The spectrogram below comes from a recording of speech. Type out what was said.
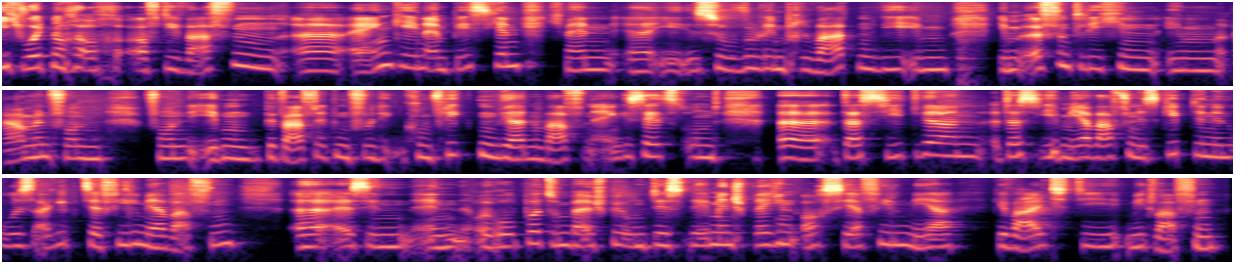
ich wollte noch auch auf die Waffen äh, eingehen ein bisschen. Ich meine, äh, sowohl im privaten wie im, im öffentlichen, im Rahmen von, von eben bewaffneten Konflikten werden Waffen eingesetzt und äh, das sieht man, dass je mehr Waffen es gibt. In den USA gibt es ja viel mehr Waffen äh, als in, in, Europa zum Beispiel und das dementsprechend auch sehr viel mehr Gewalt, die mit Waffen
